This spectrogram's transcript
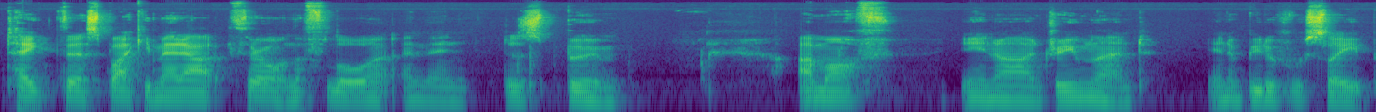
take the spiky mat out, throw it on the floor, and then just boom, I'm off in uh, dreamland in a beautiful sleep.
